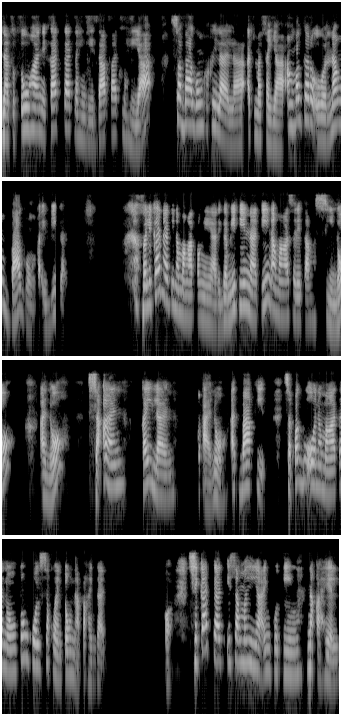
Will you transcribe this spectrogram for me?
Natutuhan ni Katkat na hindi dapat mahiya sa bagong kakilala at masaya ang magkaroon ng bagong kaibigan. Balikan natin ang mga pangyayari. Gamitin natin ang mga salitang sino, ano, saan, kailan, paano, at bakit sa pagbuo ng mga tanong tungkol sa kwentong napakinggan. O, si Katkat, isang mahiyaing puting na kahel,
